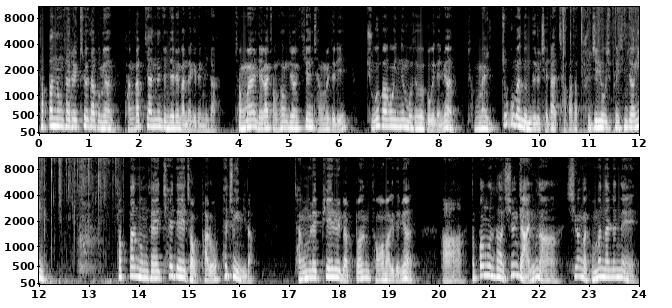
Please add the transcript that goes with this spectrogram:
텃밭 농사를 키우다 보면 반갑지 않는 존재를 만나게 됩니다. 정말 내가 정성 들여 키운 작물들이 죽어가고 있는 모습을 보게 되면 정말 이 조그만 놈들을 죄다 잡아서 불질르고 싶은 심정이 후, 텃밭 농사의 최대의 적 바로 해충입니다. 작물의 피해를 몇 번 경험하게 되면 아 텃밭 농사가 쉬운 게 아니구나 시간과 돈만 날렸네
